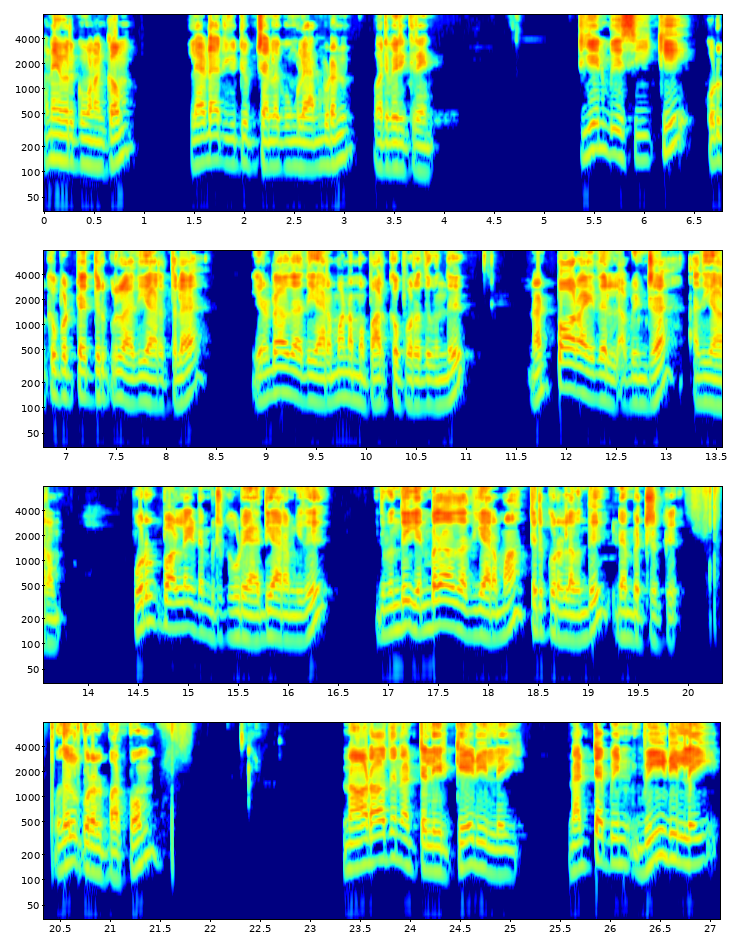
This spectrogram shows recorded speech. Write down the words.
அனைவருக்கும் வணக்கம். லேடர் யூடியூப் சேனலுக்கு உங்களை அன்புடன் வரவேற்கிறேன். டிஎன்பிஎஸ்சிக்கு கொடுக்கப்பட்ட திருக்குறள் அதிகாரத்தில் இரண்டாவது அதிகாரமாக நம்ம பார்க்க போகிறது வந்து நட்பாராய்தல் அப்படின்ற அதிகாரம். பொருட்பாலில் இடம்பெற்றிருக்கக்கூடிய அதிகாரம் இது. இது வந்து எண்பதாவது அதிகாரமாக திருக்குறளில் வந்து இடம்பெற்றிருக்கு. முதல் குரல் பார்ப்போம். நாடாது நட்டலில் கேடில்லை நட்டபின் வீடில்லை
